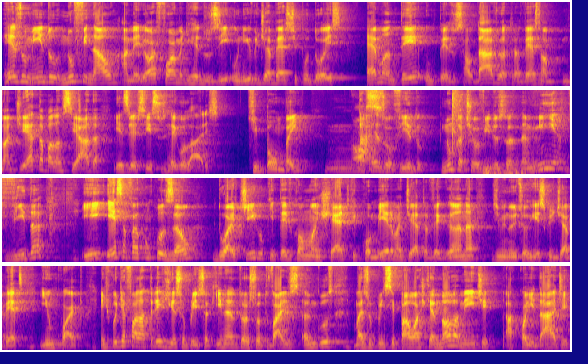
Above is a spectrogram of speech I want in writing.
resumindo, no final, a melhor forma de reduzir o nível de diabetes tipo 2 é manter um peso saudável através de uma, uma dieta balanceada e exercícios regulares. Que bomba, hein? Nossa. Tá resolvido. Nunca tinha ouvido isso na minha vida. E essa foi a conclusão do artigo que teve como manchete que comer uma dieta vegana diminui seu risco de diabetes em um quarto. A gente podia falar três dias sobre isso aqui, né, doutor Soto? Vários ângulos, mas o principal acho que é novamente a qualidade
